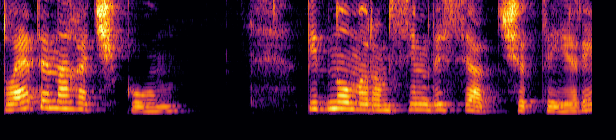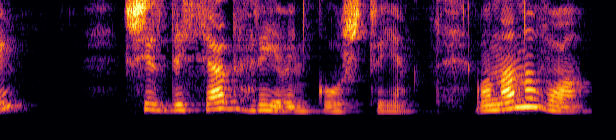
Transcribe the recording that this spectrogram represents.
Плетена гачком. Під номером 74 60 гривень коштує. Вона нова.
